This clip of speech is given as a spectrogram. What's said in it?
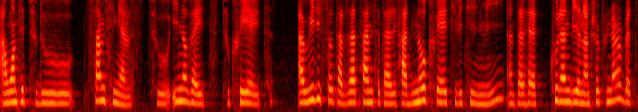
I wanted to do something else, to innovate, to create. I really thought at that time that I had no creativity in me and that I couldn't be an entrepreneur, but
